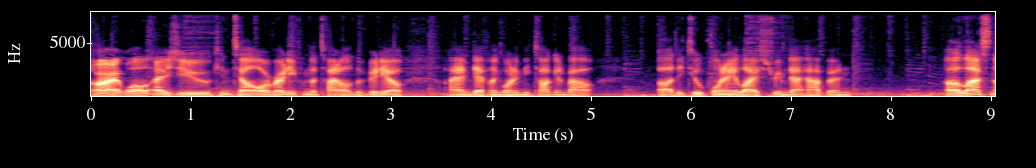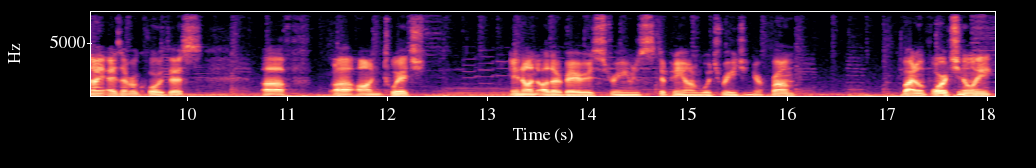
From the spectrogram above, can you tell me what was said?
Alright, well, as you can tell already from the title of the video, I am definitely going to be talking about uh, the 2.8 live stream that happened uh, last night as I record this uh, uh, on Twitch and on other various streams, depending on which region you're from. But unfortunately,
